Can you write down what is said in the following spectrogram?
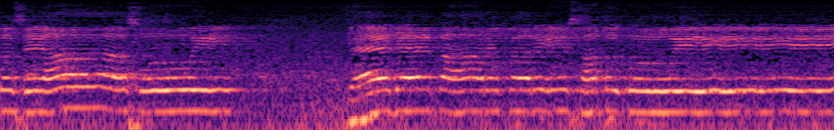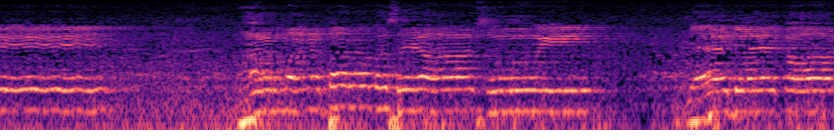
ਵਸਿਆ ਸੋਈ। ਜੈ ਜੈਕਾਰ ਕਰੇ ਸਭ ਕੋਈ ਹਰ ਮਨ ਪਰ ਵਸਿਆ ਸੋਈ। ਜੈ ਜੈਕਾਰ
